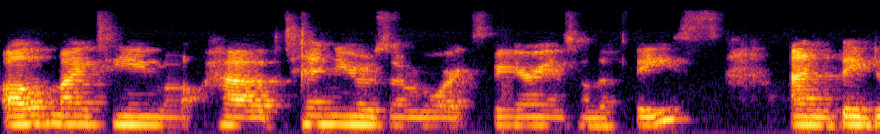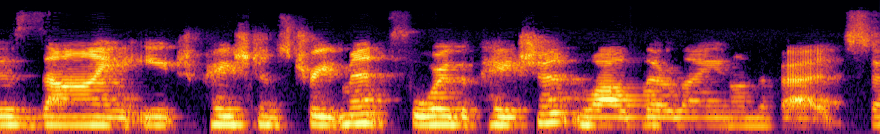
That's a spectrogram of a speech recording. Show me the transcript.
All of my team have 10 years or more experience on the face, and they design each patient's treatment for the patient while they're laying on the bed. So,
